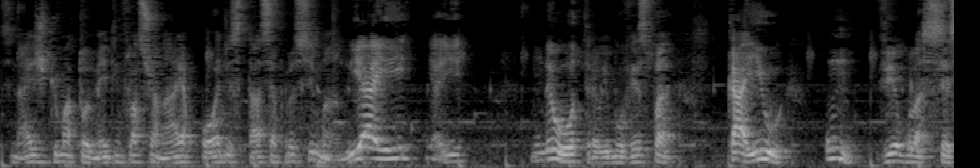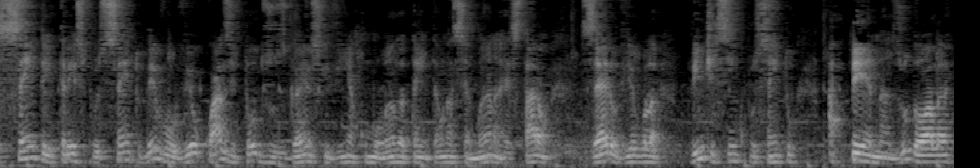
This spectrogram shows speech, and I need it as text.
sinais de que uma tormenta inflacionária pode estar se aproximando. E aí, e aí, não deu outra. O Ibovespa caiu 1,63%, devolveu quase todos os ganhos que vinha acumulando até então na semana, restaram 0,25% apenas. O dólar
